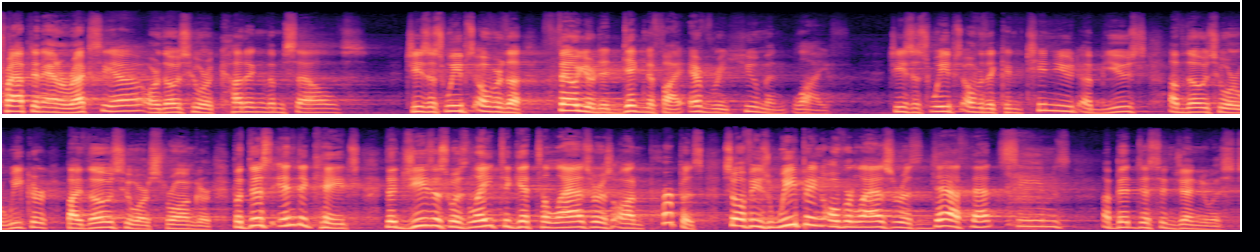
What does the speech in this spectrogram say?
trapped in anorexia or those who are cutting themselves. Jesus weeps over the failure to dignify every human life. Jesus weeps over the continued abuse of those who are weaker by those who are stronger. But this indicates that Jesus was late to get to Lazarus on purpose. So if he's weeping over Lazarus' death, that seems a bit disingenuous.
